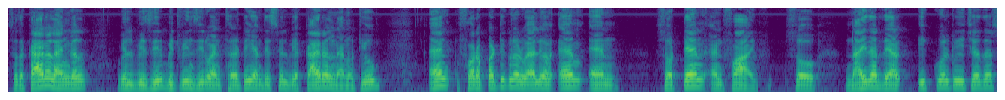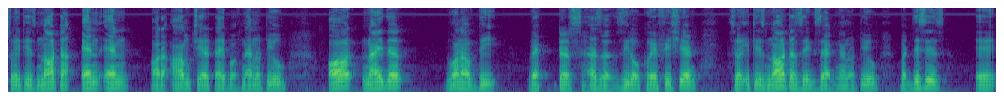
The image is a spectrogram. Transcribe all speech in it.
so, the chiral angle will be zero, between 0 and 30 and this will be a chiral nanotube and for a particular value of m n. So, 10 and 5. So, neither they are equal to each other. So, it is not a n n or armchair type of nanotube or neither one of the vectors has a 0 coefficient. So, it is not a zigzag nanotube, but this is a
